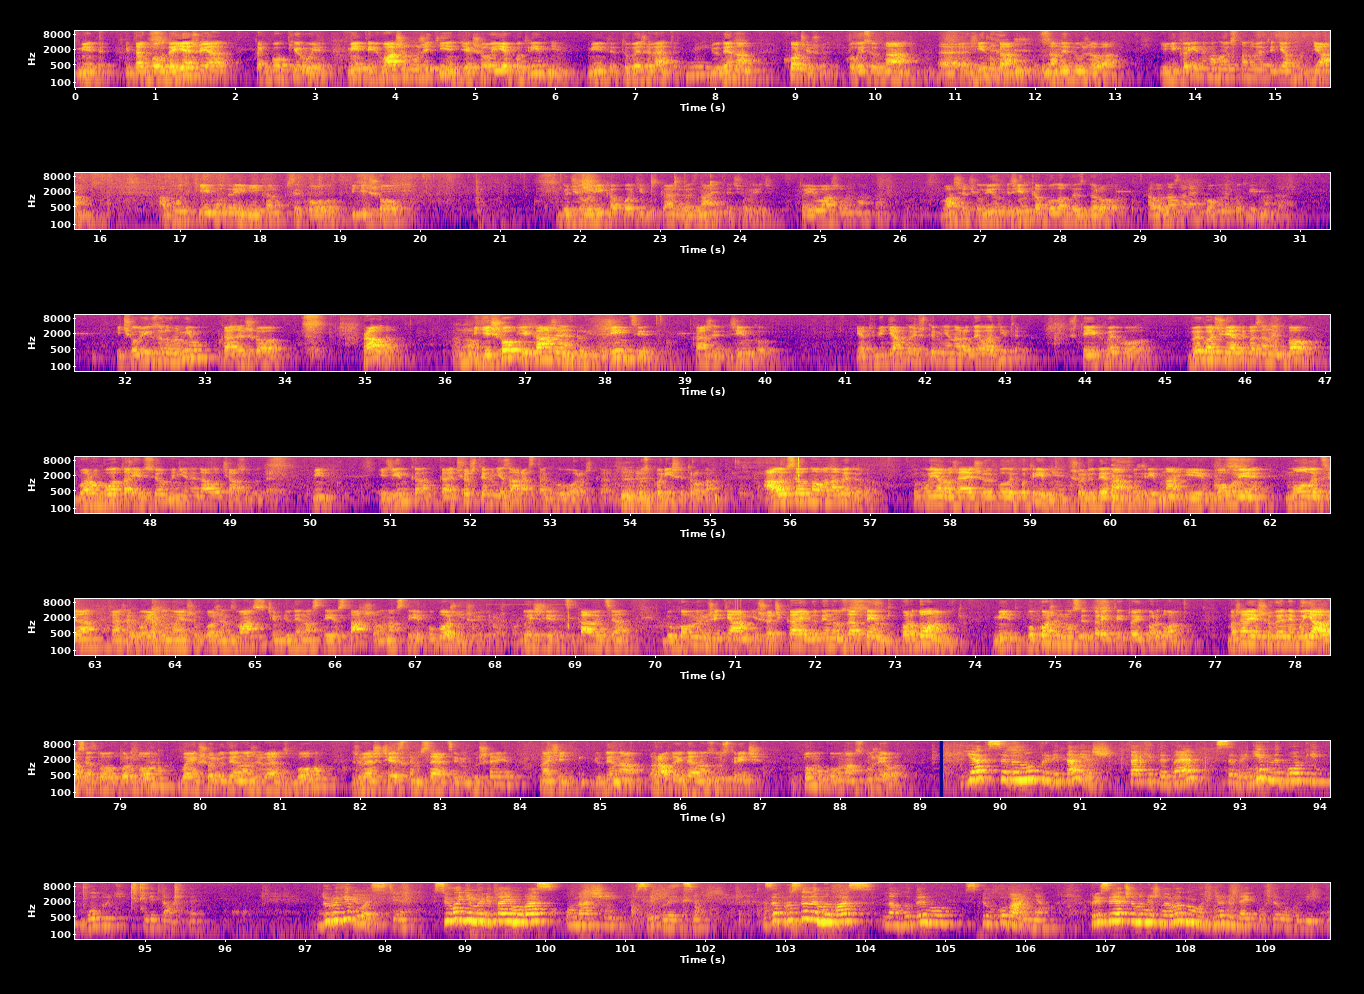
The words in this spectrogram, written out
Вмієте? І так Бог дає, що я так Бог керує. Вмієте? І в вашому житті, якщо ви є потрібні, вмієте, то ви живете. Людина хоче щось. Колись одна е, жінка занедужала, і лікарі не могли встановити діагноз. А був такий мудрий лікар, психолог, підійшов до чоловіка потім і каже, ви знаєте, чоловіче, то є ваша вина. каже. Ваша чоловік, жінка була би здорова, але вона зараз нікому не потрібна, каже. І чоловік зрозумів, каже, що правда. Підійшов і каже жінці, каже, жінко, я тобі дякую, що ти мені народила діти, що ти їх виховала. Вибач, що я тебе занедбав, бо робота і все мені не дало часу до тебе. Мін. І жінка каже, що ж ти мені зараз так говориш? каже, поскоріше трохи. Але все одно вона видержала. Тому я вважаю, що ви були потрібні. Якщо людина потрібна і Богові молиться, каже, бо я думаю, що кожен з вас, чим людина стає старша, вона стає побожнішою трошки, ближче цікавиться духовним життям і що чекає людину за тим кордоном. Бо кожен мусить перейти той кордон. Бажаю, щоб ви не боялися того кордону, бо якщо людина живе з Богом, живе з чистим серцем і душею, значить людина радо йде на зустріч тому, кого вона служила. Як сивину привітаєш, так і тебе сивині глибокі будуть вітати. Дорогі гості, сьогодні ми вітаємо вас у нашій світлиці. Запросили ми вас на годину спілкування, присвячену Міжнародному дню людей похилого віку.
